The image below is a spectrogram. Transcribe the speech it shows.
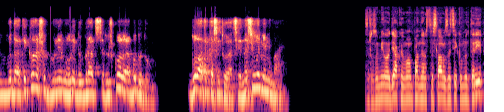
вода текла, щоб вони могли добратися до школи або додому. Була така ситуація. На сьогодні немає. Зрозуміло, дякую вам, пане Ростиславе, за ці коментарі.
